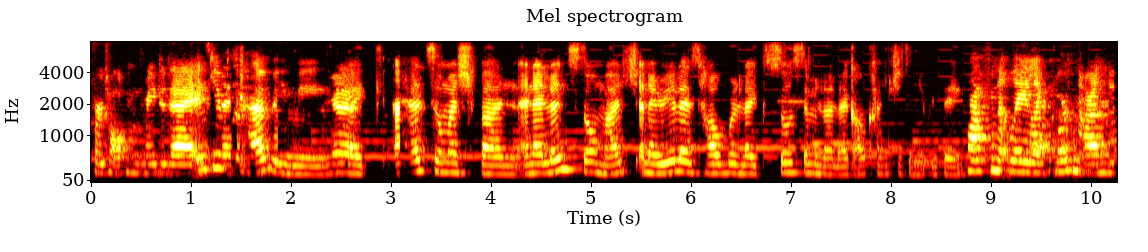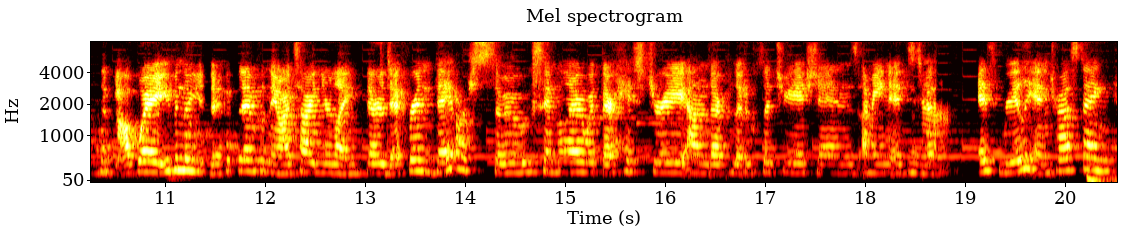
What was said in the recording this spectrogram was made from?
for talking to me today. Thank you for having me. Yeah. Like I had so much fun and I learned so much and I realized how we're like so similar, like our countries and everything. Definitely, like Northern Ireland and Zimbabwe, even though you look at them from the outside and you're like they're different, they are so similar with their history and their political situations. I mean, it's yeah. just it's really interesting.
